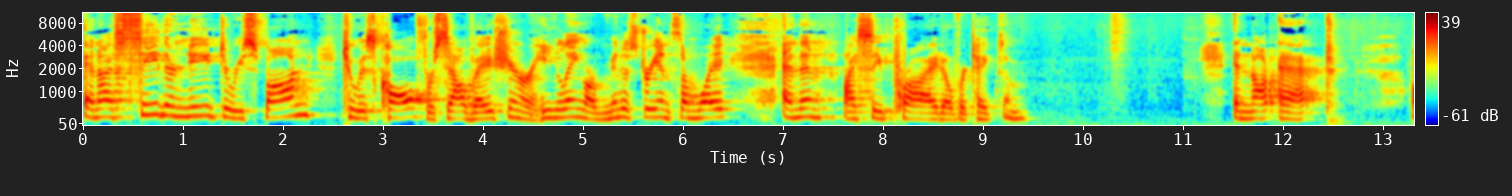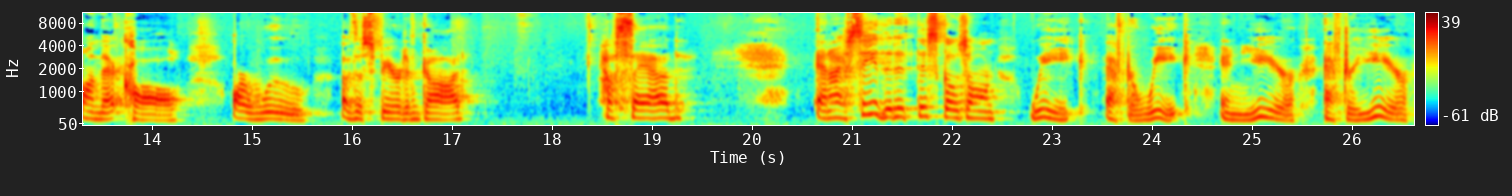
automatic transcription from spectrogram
And I see their need to respond to his call for salvation or healing or ministry in some way. And then I see pride overtake them and not act on that call or woo of the Spirit of God. How sad. And I see that if this goes on week after week and year after year,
